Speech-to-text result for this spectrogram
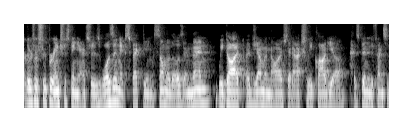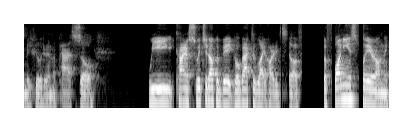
Those were super interesting answers. Wasn't expecting some of those. And then we got a gem of knowledge that actually Claudia has been a defensive midfielder in the past. So we kind of switch it up a bit, go back to lighthearted stuff. The funniest player on the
